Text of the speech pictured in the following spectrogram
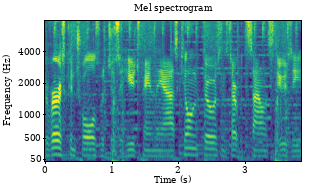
Reverse Controls, which is a huge pain in the ass, Killing Throws, and start with Silenced Uzi.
